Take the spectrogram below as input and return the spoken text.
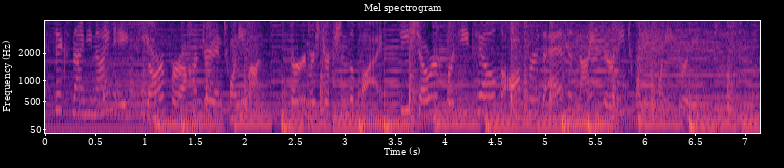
$6.99 APR for 120 months. Certain restrictions apply. See showroom for details. Offers end 9 2023.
